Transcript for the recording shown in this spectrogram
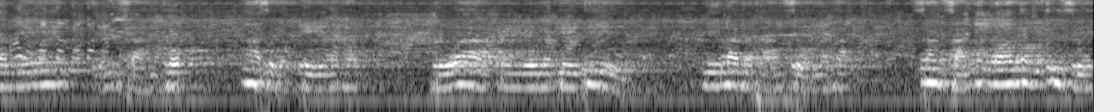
วันนี้ถึงสามครบ51ปีนะครับ ถือว่าเป็นวงดนตรีที่ มีมาตรฐานสูงนะครับ สร้างสรรค์นักร้องให้มีชื่อเสียง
